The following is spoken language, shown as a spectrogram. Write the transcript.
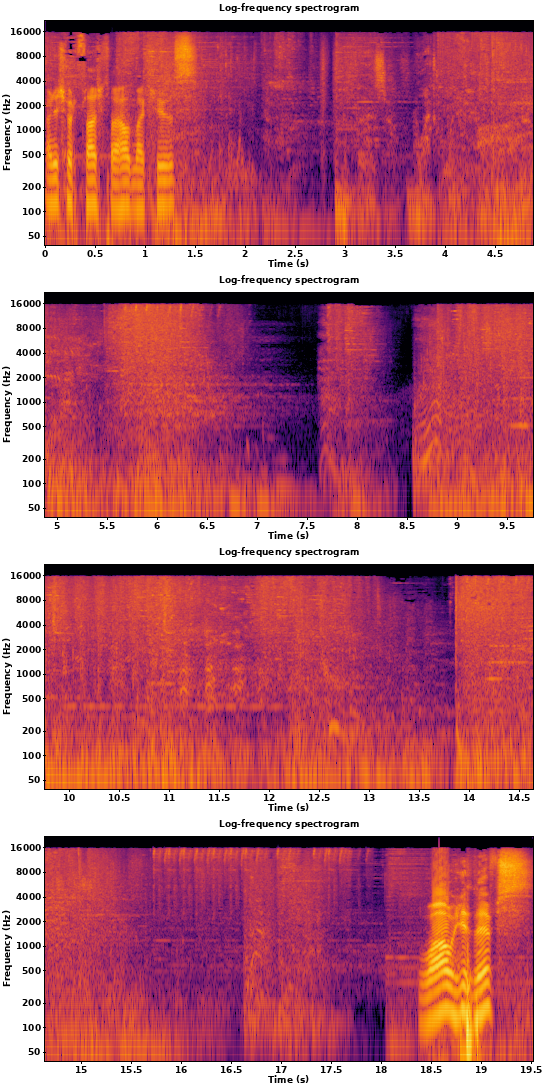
I need short flash so I hold my Qs. Wow, he lives!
